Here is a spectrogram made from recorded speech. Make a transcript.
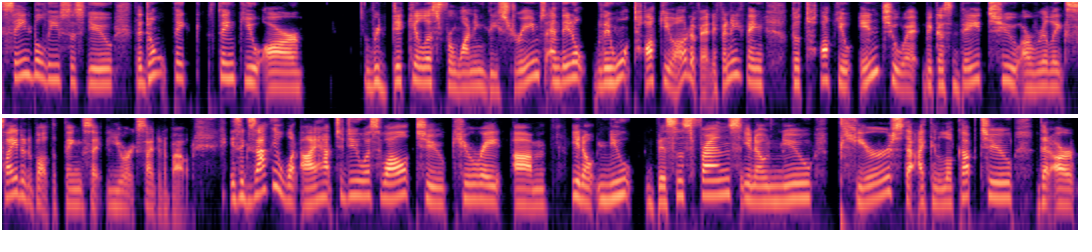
same beliefs as you, that don't think think you are ridiculous for wanting these dreams and they don't they won't talk you out of it. If anything they'll talk you into it because they too are really excited about the things that you're excited about. It's exactly what i had to do as well to curate um you know new business friends you know new peers that i can look up to that are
